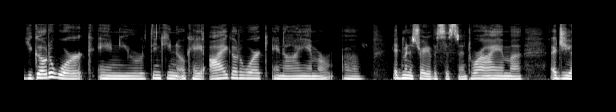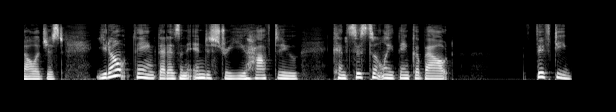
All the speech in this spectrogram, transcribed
you go to work and you're thinking, okay, I go to work and I am a, a administrative assistant or I am a, a geologist. You don't think that as an industry you have to consistently think about 50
